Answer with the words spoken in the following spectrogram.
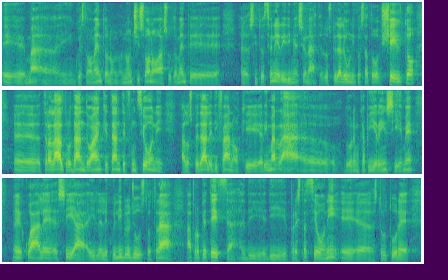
eh, ma in questo momento non, non ci sono assolutamente eh, situazioni ridimensionate. L'ospedale unico è stato scelto, eh, tra l'altro dando anche tante funzioni all'ospedale di Fano che rimarrà, eh, dovremo capire insieme eh, quale sia l'equilibrio giusto tra appropriatezza di, di prestazioni e eh, strutture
